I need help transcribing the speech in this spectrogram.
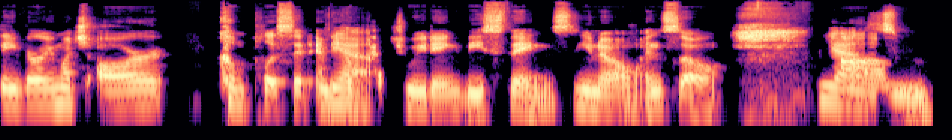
they very much are complicit in Yeah. perpetuating these things you know? And so yeah um,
